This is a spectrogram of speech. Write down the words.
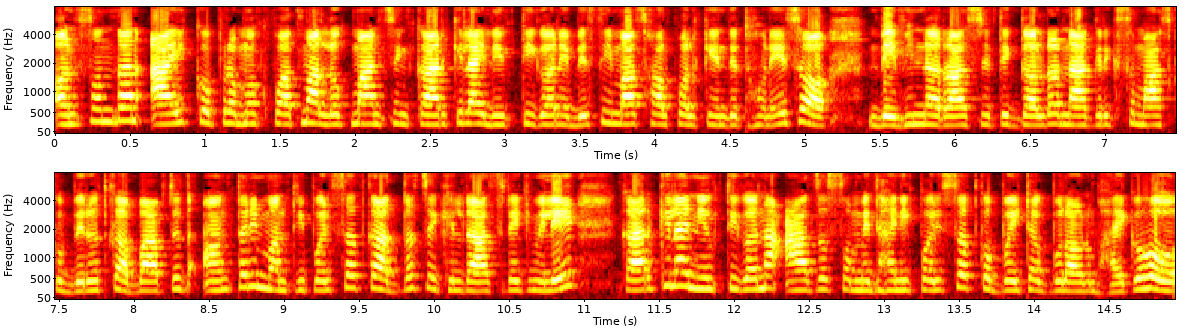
अनुसन्धान आयोगको प्रमुख पदमा लोकमान सिंह कार्कीलाई नियुक्ति गर्ने विषयमा छलफल केन्द्रित हुनेछ। विभिन्न राजनैतिक दल र नागरिक समाजको विरोधका बावजुद अन्तरिम मन्त्री परिषदका अध्यक्ष खिलराज रेग्मीले कार्कीलाई नियुक्ति गर्न आज संवैधानिक परिषदको बैठक बोलाउनु भएको हो।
